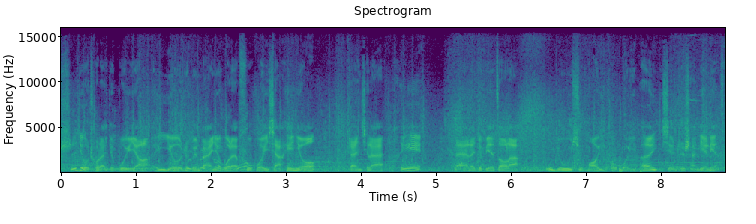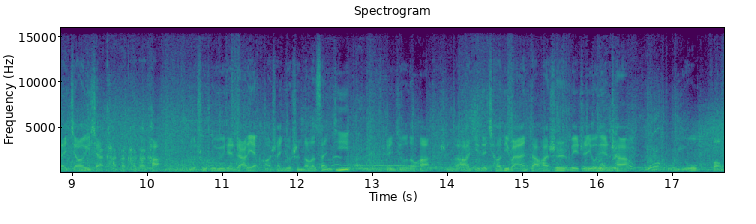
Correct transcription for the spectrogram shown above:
施救出来就不一样了。哎呦，这边白牛过来复活一下黑牛，站起来，嘿。来了就别走了！哦呦，熊猫一口火一喷，先知闪电链再交一下，咔咔咔咔咔，这个输出有点炸裂啊！山丘升到了三级，山丘的话升个二级的敲地板，大法师位置有点差。哦呦，放火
